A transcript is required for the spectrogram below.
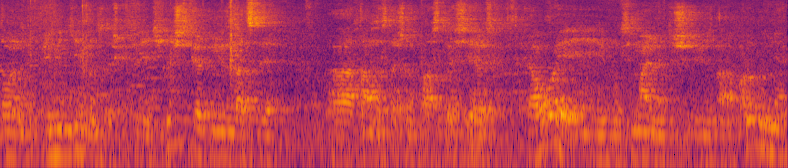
довольно примитивный с точки зрения технической организации, а, там достаточно простой сервис как таковой и максимально дешевизна оборудования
